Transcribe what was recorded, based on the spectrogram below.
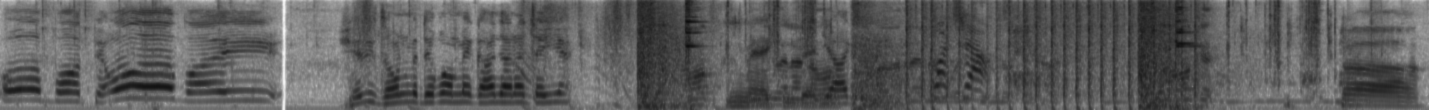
ओ बहुत पे ओ भाई। शेरी जोन में देखो हमें कहाँ जाना चाहिए? मैं एक देख- आगे। मार रहा है ना Watch वो out. नॉक है हाँ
